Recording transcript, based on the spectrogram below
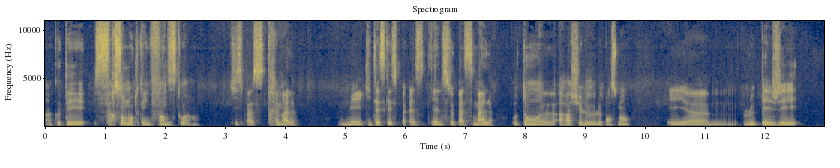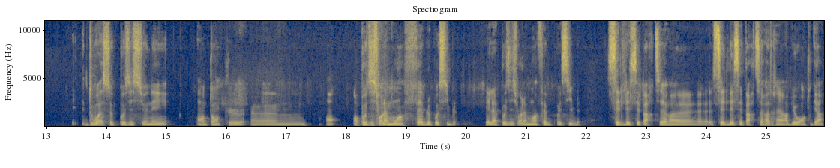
un côté. Ça ressemble en tout cas à une fin d'histoire qui se passe très mal. Mais quitte à ce qu'elle se passe mal, autant euh, arracher le, pansement. Et euh, le PSG doit se positionner en tant que. En, position la moins faible possible. Et la position la moins faible possible, c'est de laisser partir, c'est de laisser partir Adrien Rabiot. En tout cas,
